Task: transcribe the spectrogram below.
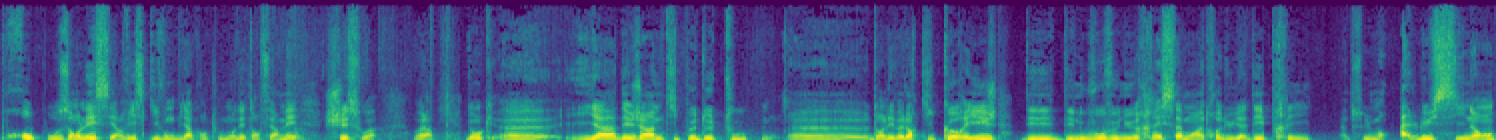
proposant les services qui vont bien quand tout le monde est enfermé chez soi. Voilà. Donc euh, il y a déjà un petit peu de tout euh, dans les valeurs qui corrigent, des, des nouveaux venus récemment introduits à des prix absolument hallucinants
